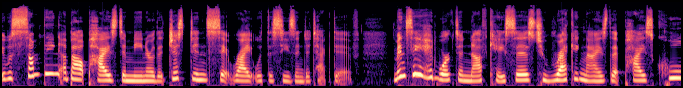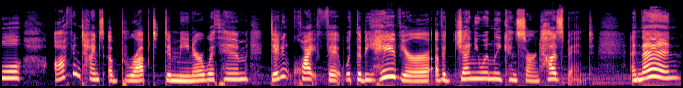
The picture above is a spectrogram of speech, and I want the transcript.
It was something about Pye's demeanor that just didn't sit right with the seasoned detective. Mincy had worked enough cases to recognize that Pye's cool, oftentimes abrupt demeanor with him didn't quite fit with the behavior of a genuinely concerned husband. And then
